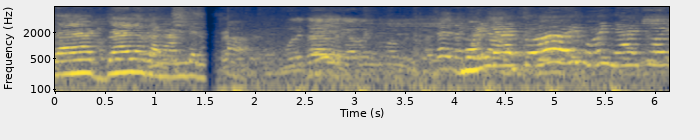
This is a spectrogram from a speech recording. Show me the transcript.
দেখ দেয় জানা আমাদের মহিনা কই মহিনা কই?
